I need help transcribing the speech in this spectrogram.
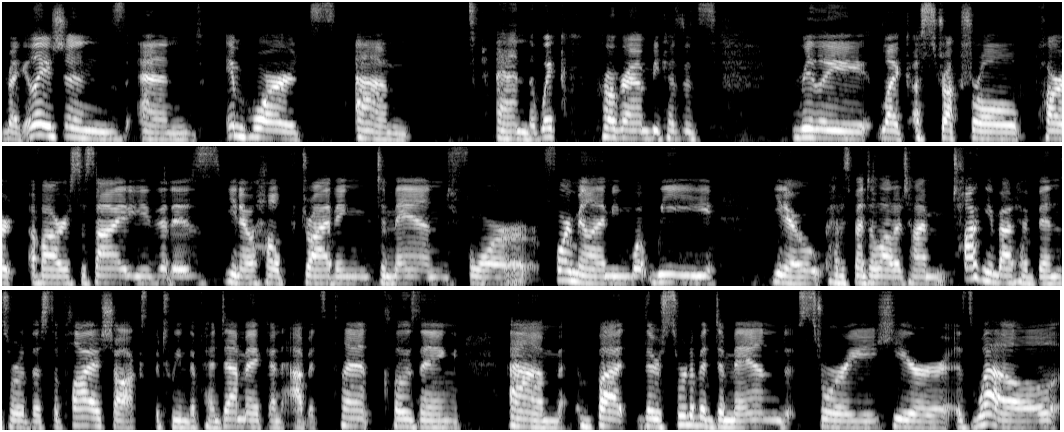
regulations and imports um, and the WIC program because it's really like a structural part of our society that is, you know, help driving demand for formula. I mean, what we you know, have spent a lot of time talking about have been sort of the supply shocks between the pandemic and Abbott's plant closing. Um, but there's sort of a demand story here as well.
